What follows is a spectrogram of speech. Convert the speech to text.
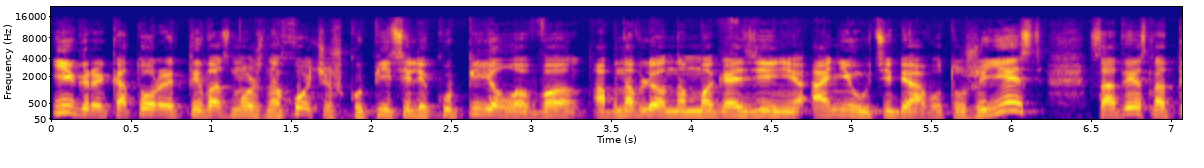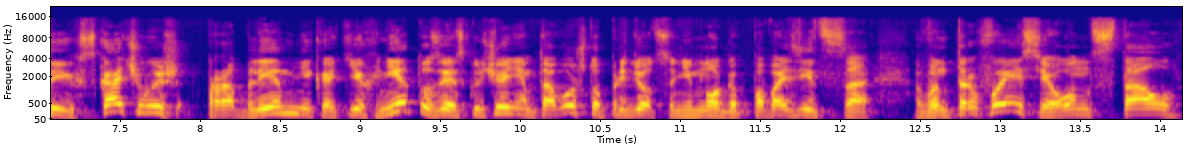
игры, которые ты, возможно, хочешь купить или купил в обновленном магазине, они у тебя вот уже есть, соответственно, ты их скачиваешь, проблем никаких нету, за исключением того, что придется немного повозиться в интерфейсе, он стал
